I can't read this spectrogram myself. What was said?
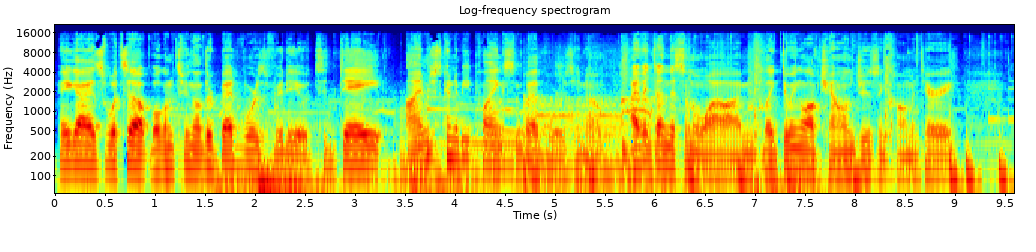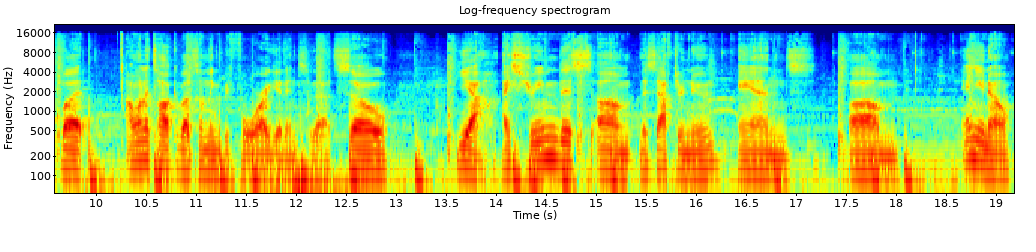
Hey guys, what's up? Welcome to another Bed Wars video. Today, I'm just gonna be playing some Bed Wars, you know. I haven't done this in a while. I'm like doing a lot of challenges and commentary. But I want to talk about something before I get into that. So, yeah, I streamed this um this afternoon and um and you know,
